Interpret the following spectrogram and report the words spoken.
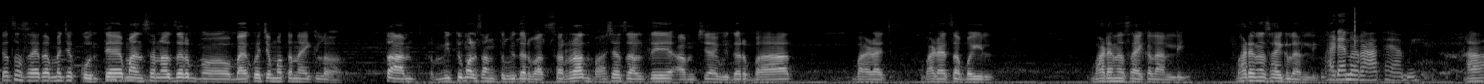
त्याचंच आहे ना म्हणजे कोणत्या माणसानं जर अं, बायकोच्या मतानं ऐकलं तर आम मी तुम्हाला सांगतो विदर्भात. सर्रास भाषा चालते आमच्या विदर्भात भाड्या भाड्याचा बैल. भाड्यानं सायकल आणली. भाड्यानं सायकल आणली. भाड्यानं राहत आहे आम्ही. हा?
